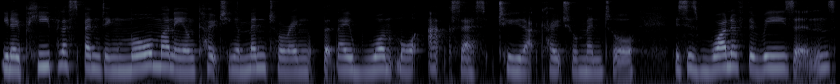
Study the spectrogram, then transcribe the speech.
You know, people are spending more money on coaching and mentoring, but they want more access to that coach or mentor. This is one of the reasons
